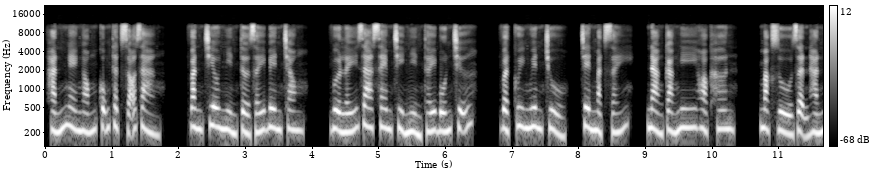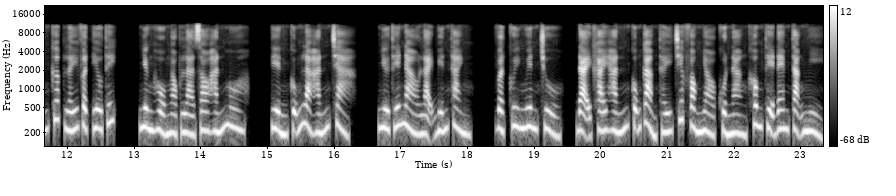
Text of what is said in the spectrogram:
Hắn nghe ngóng cũng thật rõ ràng. Văn chiêu nhìn tờ giấy bên trong. Vừa lấy ra xem chỉ nhìn thấy bốn chữ. Vật quy nguyên chủ, trên mặt giấy. Nàng càng nghi hoặc hơn. Mặc dù giận hắn cướp lấy vật yêu thích. Nhưng hổ ngọc là do hắn mua. Tiền cũng là hắn trả. Như thế nào lại biến thành vật quy nguyên chủ, đại khái hắn cũng cảm thấy chiếc vòng nhỏ của nàng không thể đem tặng nhỉ.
